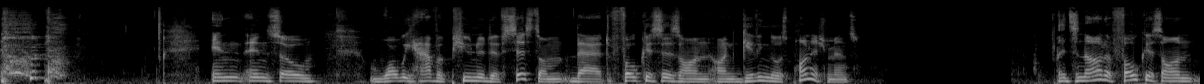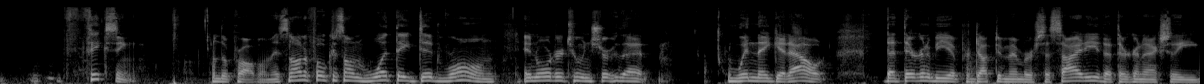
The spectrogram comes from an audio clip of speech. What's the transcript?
and and so while we have a punitive system that focuses on on giving those punishments it's not a focus on fixing the problem. It's not a focus on what they did wrong in order to ensure that when they get out, that they're going to be a productive member of society, that they're going to actually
